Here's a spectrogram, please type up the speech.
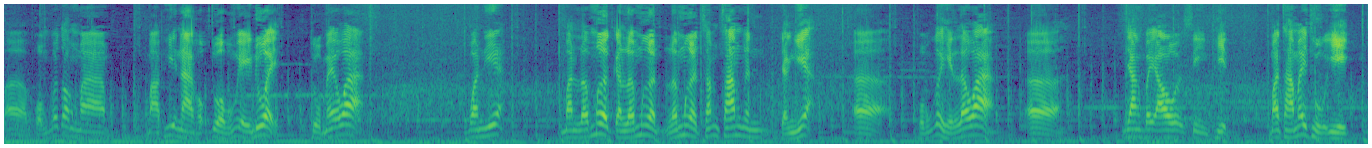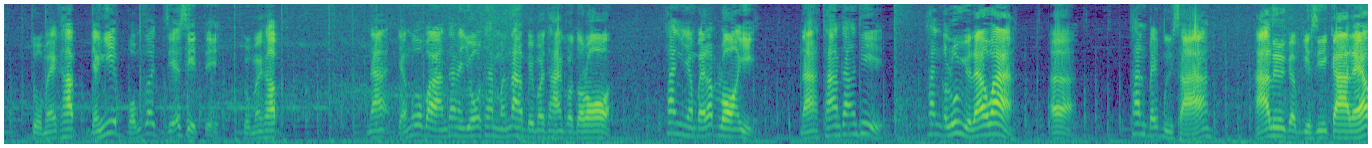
เอ่อผมก็ต้องมามาพิจารณาของตัวผมเองด้วยถูกไหมว่าวันนี้มันละเมิดกันละเมิดละเมิดซ้ำๆกันอย่างเงี้ยเอ่อผมก็เห็นแล้วว่าเอ่อยังไปเอาสิ่งผิดมาทำให้ถูกอีกถูกไหมครับ อย่างนี้ผมก็เสียสิทธิ์ดิถูกไหมครับนะอย่างเมื่อวานท่านนายกท่านมานั่งเป็นประธานกตร ท่านยังไปรับรองอีกนะทั้งทั้งที่ท่านก็รู้อยู่แล้วว่าเออท่านไปปรึกษาหารือกับกฤษฎีกาแล้ว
